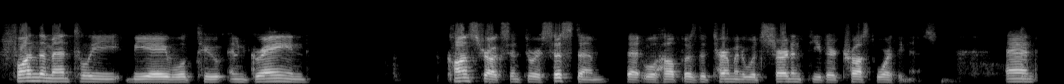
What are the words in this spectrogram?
fundamentally be able to ingrain constructs into our system that will help us determine with certainty their trustworthiness. And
